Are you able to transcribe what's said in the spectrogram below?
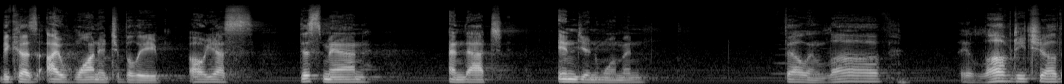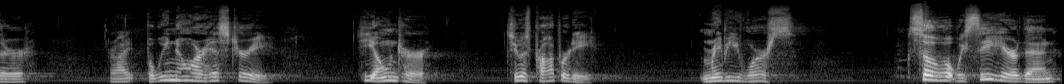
because I wanted to believe, oh, yes, this man and that Indian woman fell in love, they loved each other, right? But we know our history. He owned her, she was property, maybe worse. So, what we see here then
